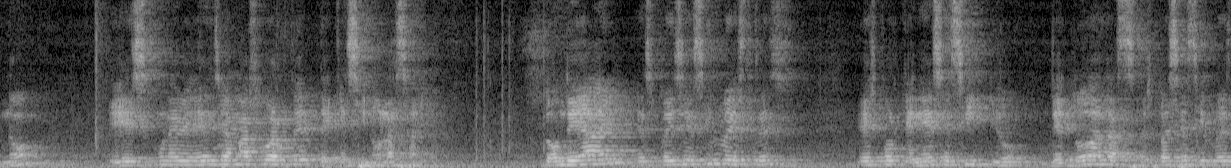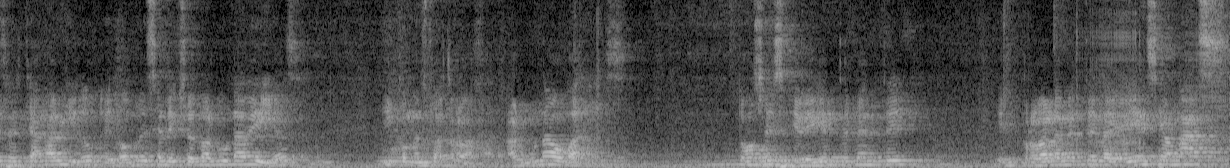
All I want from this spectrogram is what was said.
¿no? Es una evidencia más fuerte de que si no las hay. Donde hay especies silvestres es porque en ese sitio, de todas las especies silvestres que han habido, el hombre seleccionó alguna de ellas y comenzó a trabajar, alguna o varias. Entonces, evidentemente, eh, probablemente la evidencia más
